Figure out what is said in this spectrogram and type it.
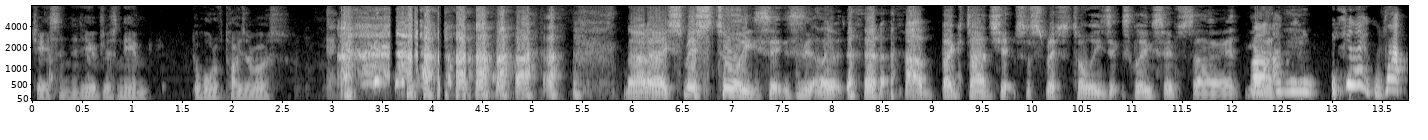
Jason? And you've just named the whole of Toys R Us. no, no, Smyths Toys. It's uh, Bo-Katan ships are Smyths Toys exclusive. So it, yeah, Well, I mean, if you like wrap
